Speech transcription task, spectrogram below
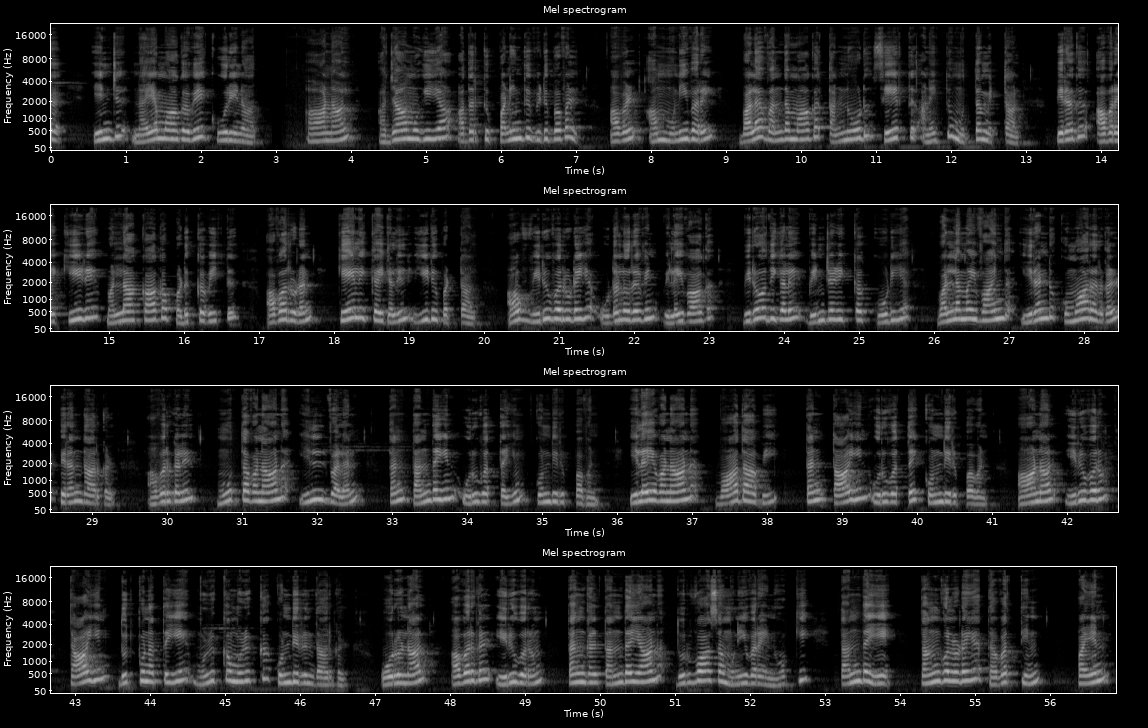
என்று நயமாகவே கூறினார். ஆனால் அஜாமுகியா அதற்கு பணிந்து விடுபவள்? அவள் அம்முனிவரை பலவந்தமாக தன்னோடு சேர்த்து அணைத்து முத்தமிட்டாள். பிறகு அவரைக் கீழே மல்லாக்காக படுக்க வைத்து அவருடன் கேளிக்கைகளில் ஈடுபட்டாள். அவ்விருவருடைய உடலுறவின் விளைவாக விரோதிகளை வென்றழிக்கக்கூடிய வல்லமை வாய்ந்த இரண்டு குமாரர்கள் பிறந்தார்கள். அவர்களில் மூத்தவனான இல்வலன் தன் தந்தையின் உருவத்தையும் கொண்டிருப்பவன். இளையவனான வாதாபி தன் தாயின் உருவத்தைக் கொண்டிருப்பவன். ஆனால் இருவரும் தாயின் துர்க்குணத்தையே முழுக்க முழுக்க கொண்டிருந்தார்கள். ஒருநாள் அவர்கள் இருவரும் தங்கள் தந்தையான துர்வாச முனிவரை நோக்கி தந்தையே தங்களுடைய தவத்தின் பயன்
